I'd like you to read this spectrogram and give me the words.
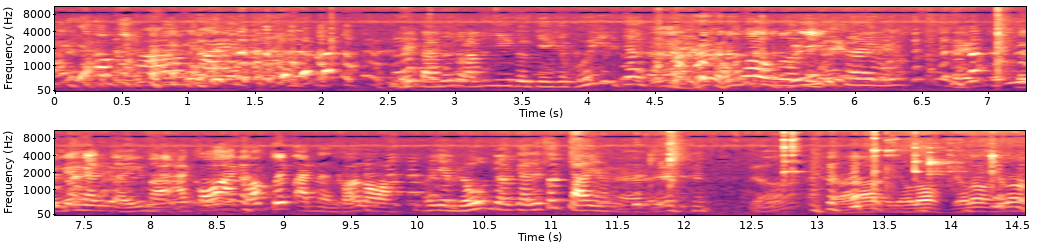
phải giờ không Để tại tôi làm cái gì từ chiều giờ quý chứ. Không có người xe luôn. Đừng có ngăn tị mà ai có ai có clip anh thì khỏi lo. Bây giờ mình uống cho cho nó tức trời nè. Đó, vô luôn, vô luôn, vô luôn.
